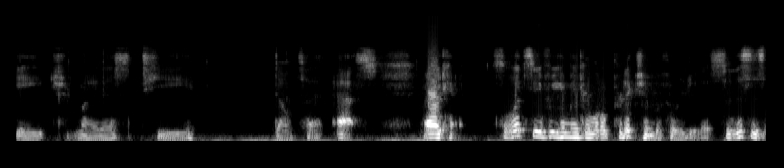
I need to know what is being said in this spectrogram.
H minus T delta S. Okay, so let's see if we can make a little prediction before we do this. So this is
